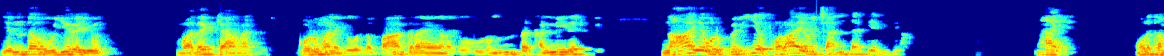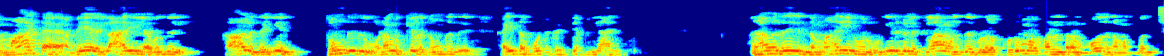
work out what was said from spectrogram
எந்த உயிரையும் வதைக்காம கொடுமை எனக்கு ஒருத்த பாக்குறேன் எனக்கு ரொம்ப கண்ணீரே. இருக்கு. நாயை ஒரு பெரிய குழாயை வச்சு அந்த அடி அடிக்கலாம் நாய. ஒருத்த மாட்டை அப்படியே லாரியில வந்து காலு கையும் தொங்குது உடம்பு கீழே தொங்குது கைத்த போட்டு கட்டி அப்படி லாரி அதாவது இந்த மாதிரி ஒரு உயிர்களுக்கெல்லாம் வந்து இவ்வளவு கொடுமை பண்ற போது நமக்கு வந்து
